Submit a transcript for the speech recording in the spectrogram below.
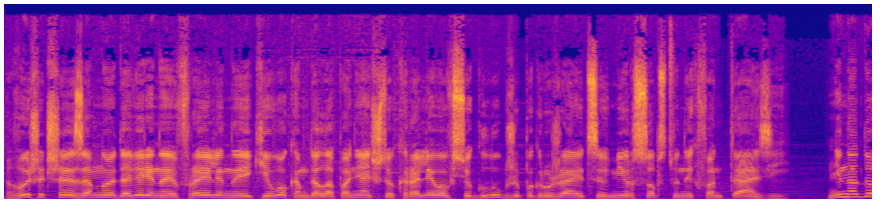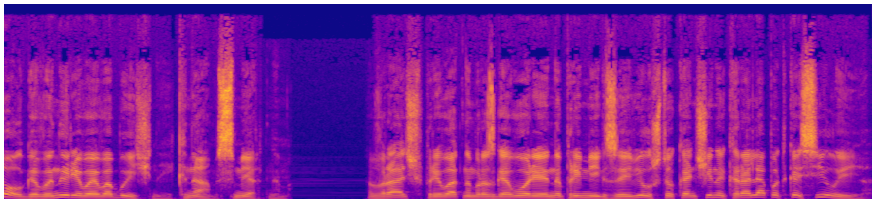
Вышедшая за мной доверенная фрейлина и кивоком дала понять, что королева все глубже погружается в мир собственных фантазий, ненадолго выныривая в обычный, к нам, смертным. Врач в приватном разговоре напрямик заявил, что кончина короля подкосила ее.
